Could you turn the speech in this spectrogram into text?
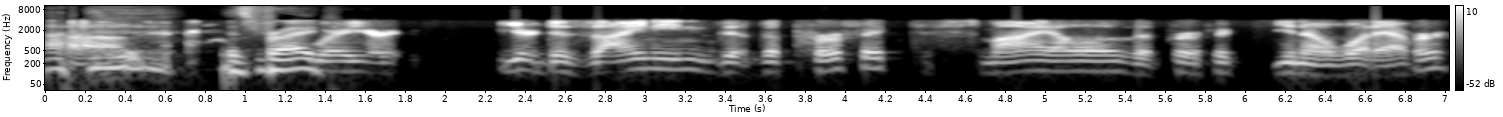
Um, That's right. Where you're you're designing the, the perfect smile, the perfect you know whatever.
